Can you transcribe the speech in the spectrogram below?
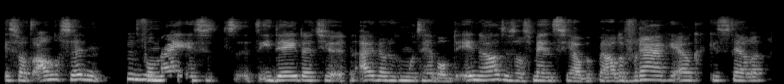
is wat anders. Hè? Voor mij is het het idee dat je een uitnodiging moet hebben op de inhoud. Dus als mensen jou bepaalde vragen elke keer stellen.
